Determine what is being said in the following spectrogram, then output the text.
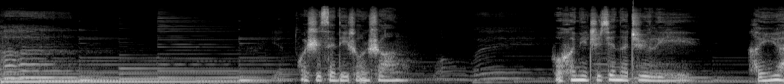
寒。我是三 D 双双，我和你之间的距离很远，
